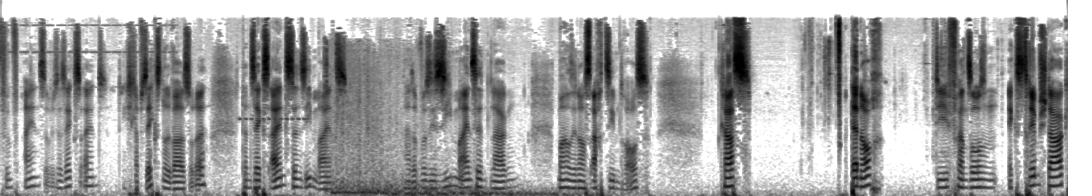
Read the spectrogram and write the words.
5-1 oder 6-1? Ich glaube 6-0 war es, oder? Dann 6-1, dann 7-1. Also wo sie 7-1 hinten lagen, machen sie noch das 8-7 draus. Krass. Dennoch, die Franzosen extrem stark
